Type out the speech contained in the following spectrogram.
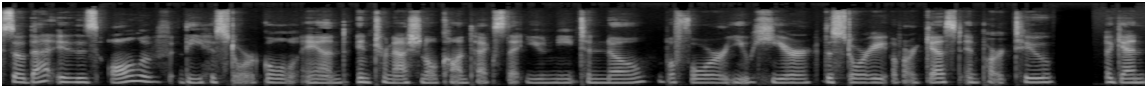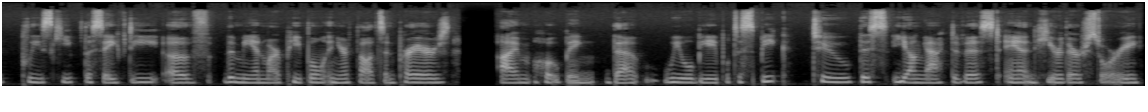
so that is all of the historical and international context that you need to know before you hear the story of our guest in part two. Again, please keep the safety of the Myanmar people in your thoughts and prayers. I'm hoping that we will be able to speak to this young activist and hear their story.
